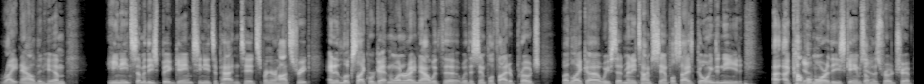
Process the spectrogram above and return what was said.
right now than him. He needs some of these big games. He needs a patented Springer hot streak, and it looks like we're getting one right now with the with a simplified approach. But like uh, we've said many times, sample size going to need a, a couple Yeah. more of these games on this road trip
